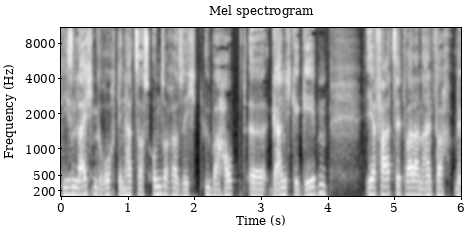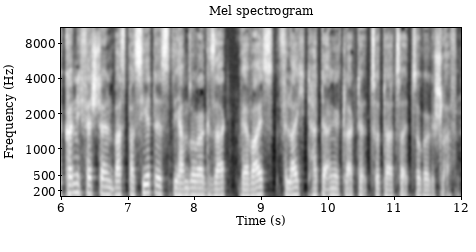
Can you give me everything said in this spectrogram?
diesen Leichengeruch, den hat es aus unserer Sicht überhaupt äh, gar nicht gegeben. Ihr Fazit war dann einfach, wir können nicht feststellen, was passiert ist. Sie haben sogar gesagt, wer weiß, vielleicht hat der Angeklagte zur Tatzeit sogar geschlafen.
